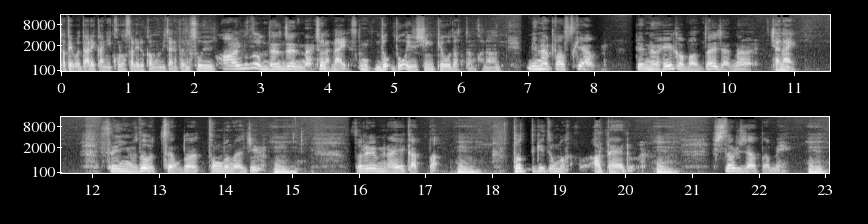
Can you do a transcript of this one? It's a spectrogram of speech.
例えば誰かに殺されるかもみたいな、やっぱりそういう、ああいうこと全然ない。そういうのはないですか、うんど、どういう心境だったのかな？みんな助け合う。天皇陛下万歳じゃない。じゃない。戦友と友達、うん。それをみんなえかった。うん。取ってきても与える。うん。一人じゃダメ。うん。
